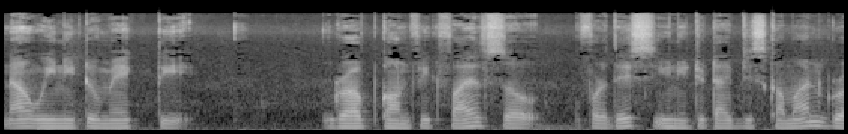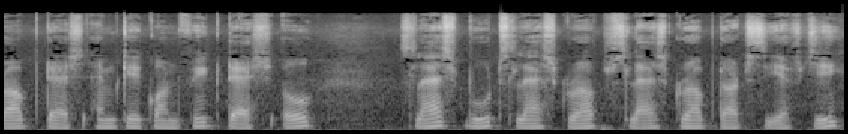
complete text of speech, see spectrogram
now we need to make the grub config file. So for this you need to type this command grub dash mkconfig dash o slash boot slash grub slash grub dot cfg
